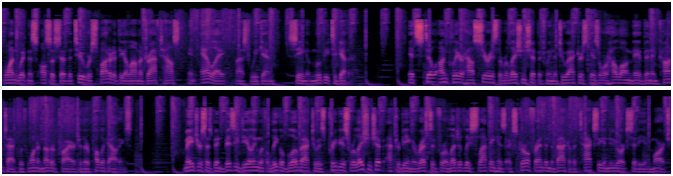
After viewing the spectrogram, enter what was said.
One witness also said the two were spotted at the Alamo Drafthouse in LA last weekend, seeing a movie together. It's still unclear how serious the relationship between the two actors is or how long they have been in contact with one another prior to their public outings. Majors has been busy dealing with a legal blowback to his previous relationship after being arrested for allegedly slapping his ex girlfriend in the back of a taxi in New York City in March.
